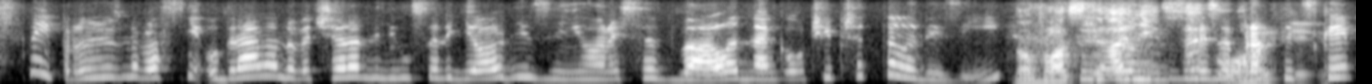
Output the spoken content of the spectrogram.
sny, protože jsme vlastně od rána do večera nemuseli dělat nic jiného, než se válet na gauči před televizí. No vlastně bylo ani my jsme prakticky...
